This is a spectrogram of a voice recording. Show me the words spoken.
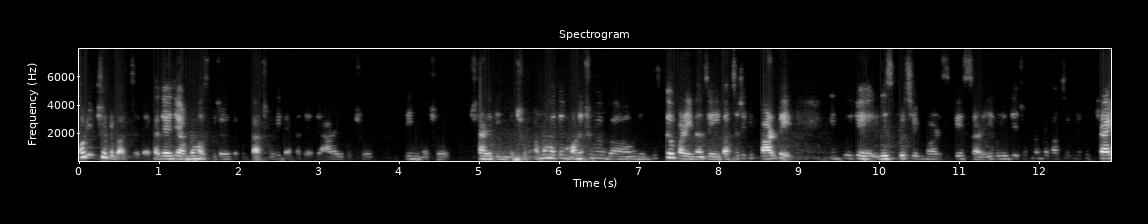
অনেক ছোট বাচ্চা, দেখা যায় যে আমরা হসপিটালে যখন কাজ করি, দেখা যায় যে আড়াই বছর, তিন বছর, সাড়ে তিন বছর, আমরা হয়তো অনেক সময় মানে বুঝতেও পারি না যে এই বাচ্চাটা কি পারবে? কিন্তু যে রেসপ্রো চেম্বার স্পেসার এগুলো দিয়ে যখন আমরা বাচ্চাগুলোকে ট্রাই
